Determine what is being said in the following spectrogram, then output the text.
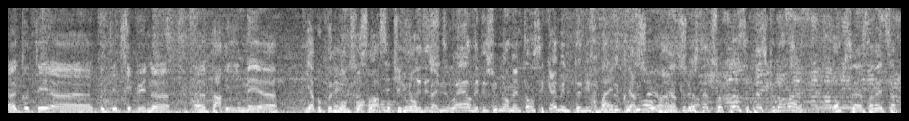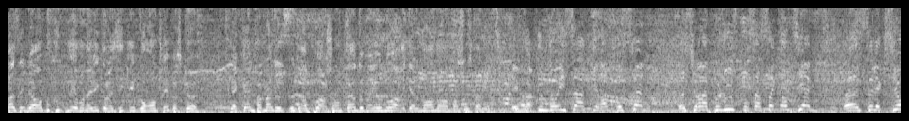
euh, côté euh, côté tribune Paris, mais il y a beaucoup de monde ce soir. C'est une grande est fête. déçus, ouais, on est déçus, mais en même temps, c'est quand même une demi-finale Ouais, de Coupe bien du sûr, Monde. bien que sûr. le stade soit plein, c'est presque normal. Donc ça, ça va être sympa. Ça va y avoir beaucoup de bruit, à mon avis, quand les équipes vont rentrer, parce qu'il y a quand même pas mal de, de drapeaux argentins, de maillots noirs également dans, dans ce stade. et Facundo Issa qui rentre seul euh, sur la pelouse pour sa 50e euh, sélection.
